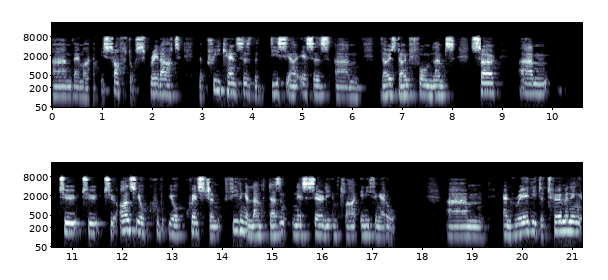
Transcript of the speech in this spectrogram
Um, they might be soft or spread out. The precancers, the DCISs, um, those don't form lumps. So, um, to to to answer your your question, feeling a lump doesn't necessarily imply anything at all. Um, and really determining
